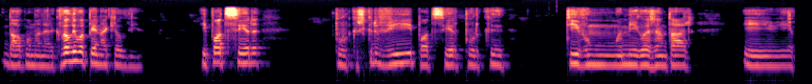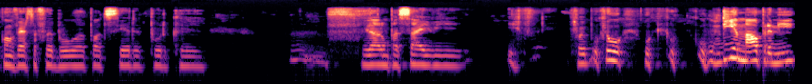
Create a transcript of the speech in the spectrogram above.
de alguma maneira, que valeu a pena aquele dia. E pode ser porque escrevi, pode ser porque tive um amigo a jantar e a conversa foi boa, pode ser porque hum, fui dar um passeio e, e foi o que eu, o, o, um dia mau para mim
